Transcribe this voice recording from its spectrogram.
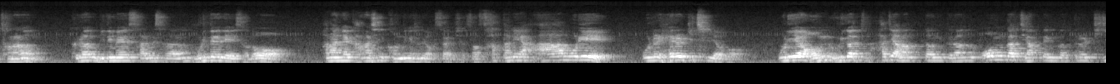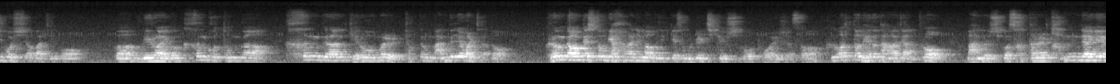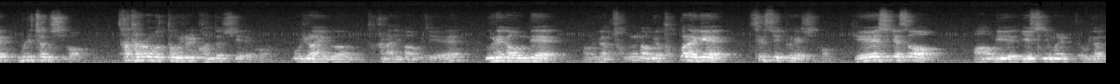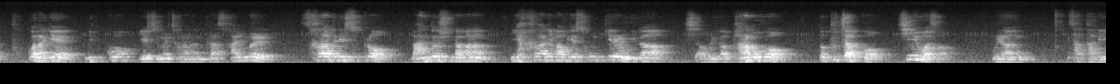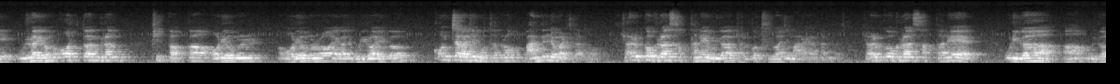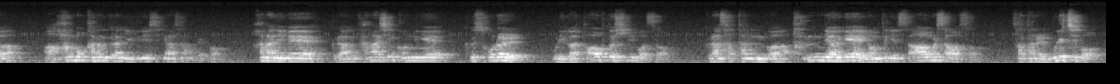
전하는 그런 믿음의 삶을 살아가는 우리들에 대해서도 하나님의 강하신 권능에서 역사해 주셔서 사탄이 아무리 우리를 해를 끼치려고 우리의 없는 우리가 하지 않았던 그런 온갖 제약된 것들을 뒤집어 씌워가지고 어, 우리로 하여금 큰 고통과 큰 그런 괴로움을 겪도록 만들려고 할지라도 그런 가운데서도 우리 하나님 아버지께서 우리를 지켜주시고 보호해주셔서 그 어떤 해도 당하지 않도록 만들어주시고 사탄을 담대하게 물리쳐 주시고 사탄으로부터 우리를 건져주시게 되고 우리로 하여금 하나님 아버지의 은혜 가운데 우리가 정말 우리가 굳건하게 쓸 수 있도록 해주시고 계속해서 어, 우리 예수님을 우리가 굳건하게 믿고 예수님을 전하는 그런 삶을 살아드릴 수 있도록 만들어 주신다고 하는 이 하나님 아버지의 손길을 우리가 우리가 바라보고 또 붙잡고 힘입어서 우리는 사탄이 우리로 하여금 어떤 그런 핍박과 어려움을 어려움으로 해가지고 우리로 하여금 꼼짝하지 못하도록 만들려고 할지라도 결코 그러한 사탄에 우리가 결코 두려워하지 말아야 한다는 거죠. 결코 그러한 사탄에 우리가 아 우리가 아, 항복하는 그런 일들이 생겨나서는 안 되고 하나님의 그러한 강하신 권능의 그 손을 우리가 더욱더 힘입어서 그러한 사탄과 담대하게 영적인 싸움을 싸워서 사탄을 물리치고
